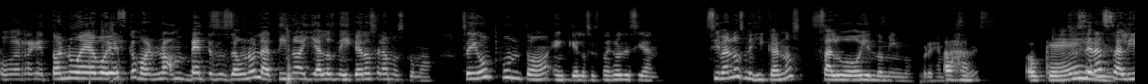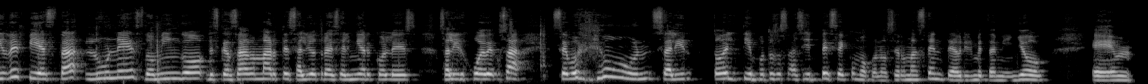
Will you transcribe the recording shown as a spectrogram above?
o reggaetón nuevo, y es como, no, ventes, o sea, uno latino allá, los mexicanos éramos como, o sea, llegó un punto en que los extranjeros decían, si van los mexicanos, salgo hoy en domingo, por ejemplo, ¿sabes? Ok. Entonces era salir de fiesta lunes, domingo, descansar martes, salir otra vez el miércoles, salir jueves, o sea, se volvió un salir todo el tiempo. Entonces así empecé como a conocer más gente, a abrirme también yo. Em,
